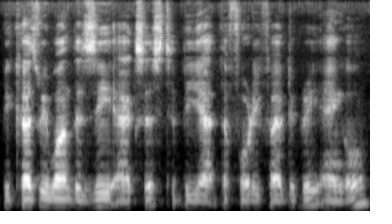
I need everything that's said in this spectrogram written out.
Because we want the z-axis to be at the 45 degree angle,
